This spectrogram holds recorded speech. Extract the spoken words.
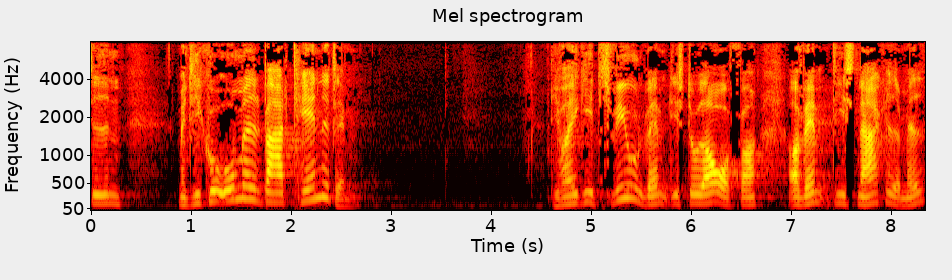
siden, men de kunne umiddelbart kende dem. De var ikke i tvivl, hvem de stod overfor, og hvem de snakkede med.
